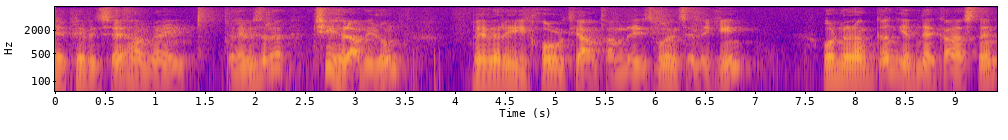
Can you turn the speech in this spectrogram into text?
երբևիցե հանրային տելևիզորը չի հրավիրում բևերի խորհրդի անդամներից որոնց է մեկին, որ նրանք կան եւ ներկայացնեն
